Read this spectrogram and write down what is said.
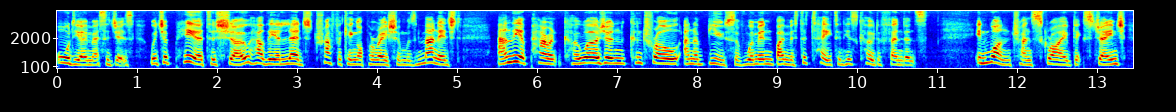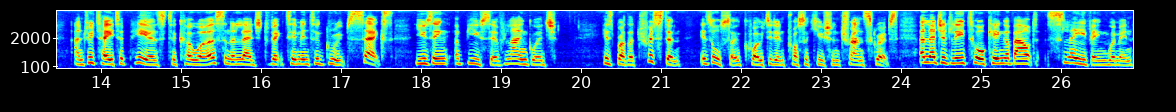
audio messages, which appear to show how the alleged trafficking operation was managed and the apparent coercion, control, and abuse of women by Mr. Tate and his co defendants. In one transcribed exchange, Andrew Tate appears to coerce an alleged victim into group sex using abusive language. His brother Tristan is also quoted in prosecution transcripts, allegedly talking about slaving women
